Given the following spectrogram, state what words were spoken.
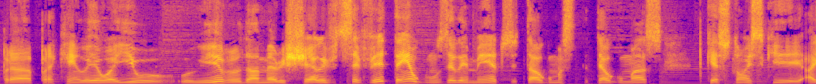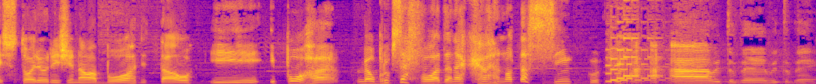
pra, pra quem leu aí o, o livro da Mary Shelley, você vê, tem alguns elementos e tal, algumas, até algumas questões que a história original aborda e tal. E, e porra, Mel Brooks é foda, né, cara? Nota 5. ah, muito bem, muito bem.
